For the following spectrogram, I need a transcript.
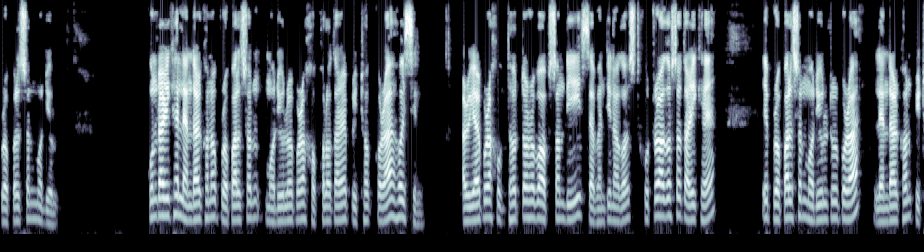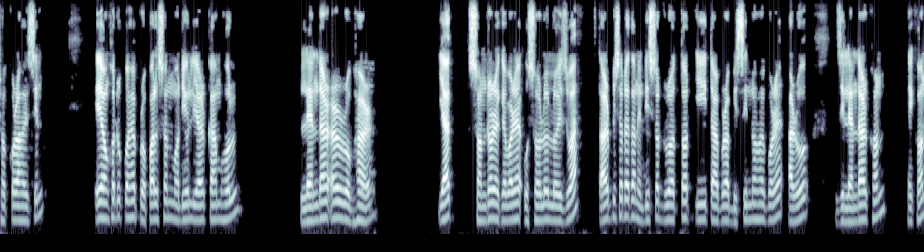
propulsion module কোন তাৰিখে লেণ্ডাৰখনক প্ৰপালচন মডিউলৰ পৰা সফলতাৰে পৃথক কৰা হৈছিল? আৰু ইয়াৰ পৰা শুদ্ধ উত্তৰ হ'ব অপশ্যন ডি ছেভেণ্টিন আগষ্ট। সোতৰ আগষ্ট তাৰিখে এই প্ৰপালচন মডিউলটোৰ পৰা লেণ্ডাৰখন পৃথক কৰা হৈছিল। এই অংশটোক কোৱা হয় প্ৰপালচন মডিউল ইয়াৰ কাম হ'ল লেণ্ডাৰ আৰু ৰভাৰ ইয়াক চন্দ্ৰৰ একেবাৰে ওচৰলৈ লৈ যোৱা। তাৰপিছত এটা নিৰ্দিষ্ট দূৰত্বত ই তাৰ পৰা বিচ্ছিন্ন হৈ পৰে আৰু যি লেণ্ডাৰখন সেইখন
